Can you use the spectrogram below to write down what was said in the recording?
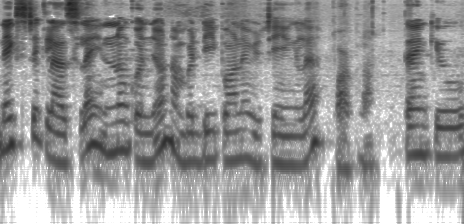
நெக்ஸ்ட் கிளாஸில் இன்னும் கொஞ்சம் நம்ம டீப்பான விஷயங்களை பார்க்கலாம். தேங்க்யூ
